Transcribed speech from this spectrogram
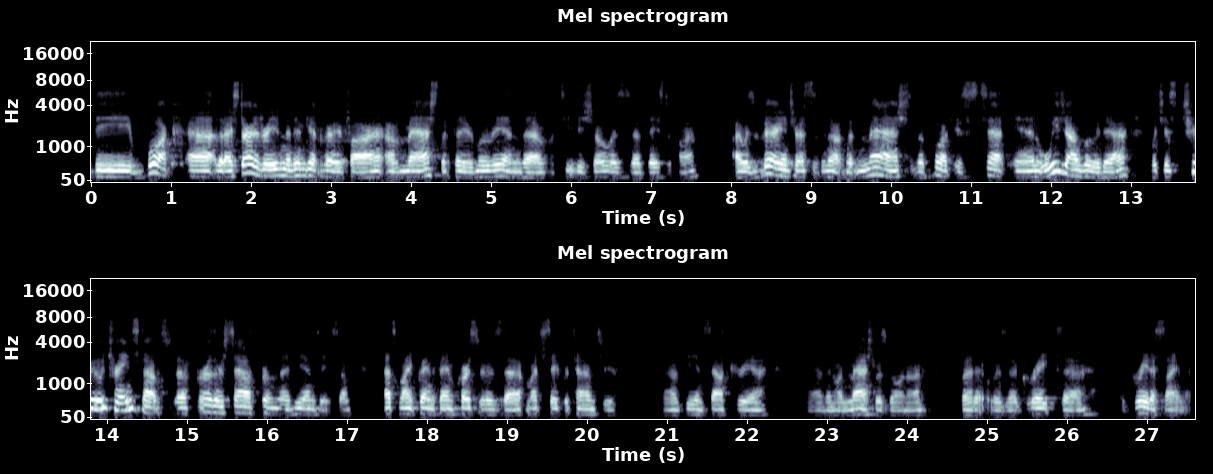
the book uh, that I started reading, I didn't get very far, of MASH, that the movie and the TV show was uh, based upon. I was very interested to note that MASH, the book, is set in Uijeongbu there, which is two train stops uh, further south from the DMZ. So that's my claim to fame. Of course, it was a much safer time to uh, be in South Korea uh, than when MASH was going on, but it was a great, uh, a great assignment.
